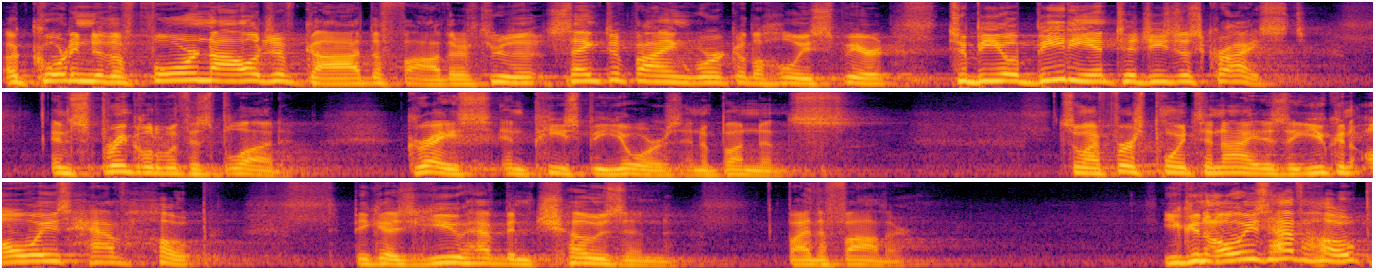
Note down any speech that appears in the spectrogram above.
according to the foreknowledge of God the Father through the sanctifying work of the Holy Spirit to be obedient to Jesus Christ and sprinkled with his blood Grace and peace be yours in abundance. So, my first point tonight is that you can always have hope because you have been chosen by the Father. You can always have hope,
